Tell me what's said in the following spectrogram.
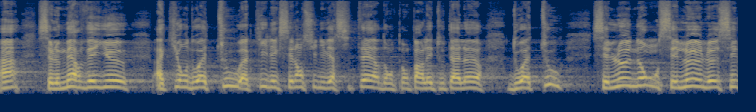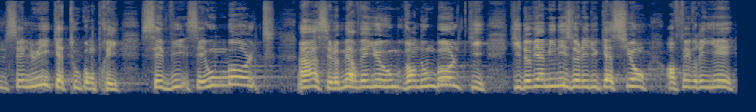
Hein c'est le merveilleux à qui on doit tout, à qui l'excellence universitaire dont on parlait tout à l'heure doit tout. C'est le nom, c'est le, c'est lui qui a tout compris. Humboldt. Hein, c'est le merveilleux Van Humboldt qui, devient ministre de l'Éducation en février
